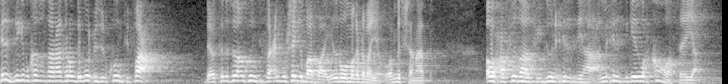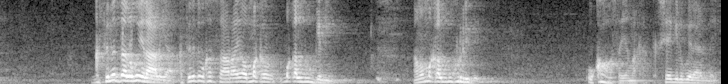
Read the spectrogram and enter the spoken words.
xirzigiibu ka soo saara halkan dhig wuxuu ku intifaac. Dabeetana isagoo aan ku intifaacin buu shayga baaba iyadana waa magdhabaya waa mid shanaad. Aw xafidaha fi duuni xirziha ama xirzigeedi wax ka hooseeya. Qasnada lagu ilaaliya qasnadii bu ka soo saarayo maqal maqal buu geliyey ama maqal buu ku riday uu ka hooseeya marka shaygii lagu ilaalinaya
